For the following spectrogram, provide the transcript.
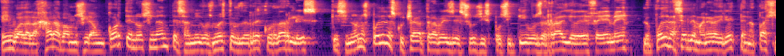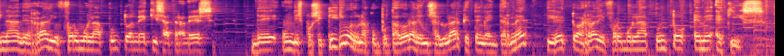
En Guadalajara vamos a ir a un corte, no sin antes, amigos nuestros, de recordarles que si no nos pueden escuchar a través de sus dispositivos de radio de FM, lo pueden hacer de manera directa en la página de radioformula.mx a través de un dispositivo, de una computadora, de un celular que tenga internet, directo a radioformula.mx.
